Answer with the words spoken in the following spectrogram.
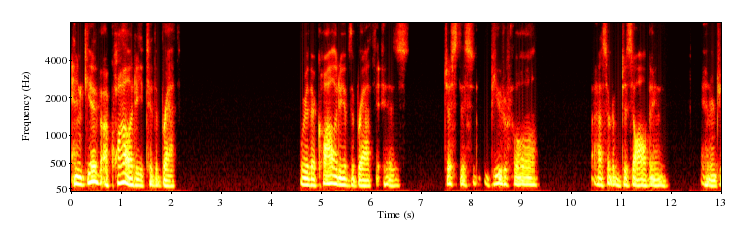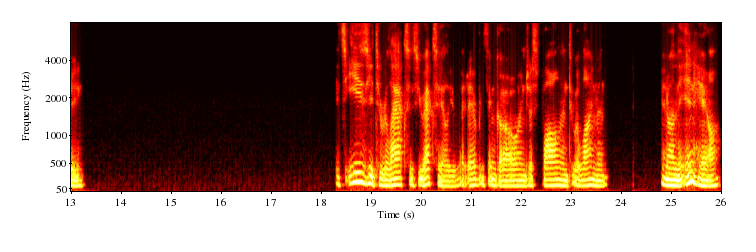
And give a quality to the breath where the quality of the breath is just this beautiful, uh, sort of dissolving energy. It's easy to relax as you exhale. You let everything go and just fall into alignment. And on the inhale,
